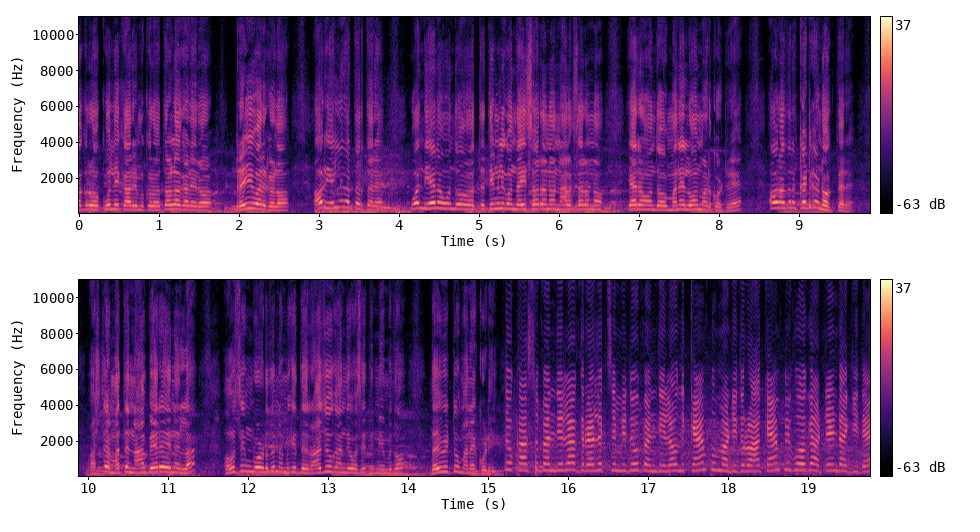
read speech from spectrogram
ಬಗ್ರು, ಕೂಲಿ ಕಾರ್ಮಿಕರು ತಳ್ಳಗಾಡಿರೋ ಡ್ರೈವರ್ಗಳು, ಅವ್ರು ಎಲ್ಲಿಂದ ತರ್ತಾರೆ? ಒಂದು ಏನೋ ಒಂದು ತಿಂಗಳಿಗೆ ಒಂದು ಐದು ಸಾವಿರನೋ, ನಾಲ್ಕು ಸಾವಿರನೋ ಯಾರೋ ಒಂದು ಮನೆ ಲೋನ್ ಮಾಡಿಕೊಟ್ರೆ ಅವ್ರು ಅದನ್ನು ಕಟ್ಕೊಂಡು ಹೋಗ್ತಾರೆ. ಅಷ್ಟೇ, ಮತ್ತೆ ನಾ ಬೇರೆ ಏನಿಲ್ಲ. ಹೌಸಿಂಗ್ ಬೋರ್ಡ್ದು ನಮಗೆ ರಾಜೀವ್ ಗಾಂಧಿ ವಸತಿ ನಿಮ್ಮದು ದಯವಿಟ್ಟು ಮನೆ ಕೊಡಿ. ಕಾಸು ಬಂದಿಲ್ಲ, ಗೃಹಲಕ್ಷ್ಮಿದು ಬಂದಿಲ್ಲ. ಒಂದು ಕ್ಯಾಂಪ್ ಮಾಡಿದ್ರು. ಆ ಕ್ಯಾಂಪಿಗೆ ಹೋಗಿ ಅಟೆಂಡ್ ಆಗಿದೆ.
